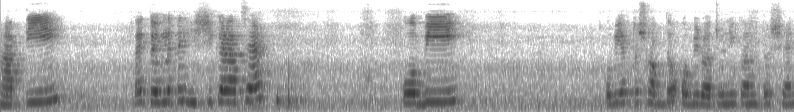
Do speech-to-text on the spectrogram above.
হাতি তাই তো এগুলোতে হিসিকার আছে। কবি কবি একটা শব্দ কবি রজনীকান্ত সেন।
